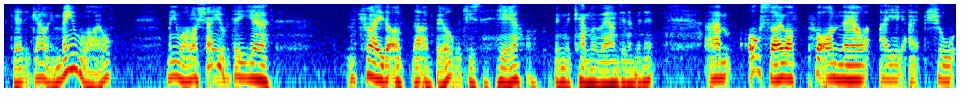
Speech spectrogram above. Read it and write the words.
to get it going. Meanwhile, meanwhile I'll show you the uh, the tray that I, that I built, which is here. I'll bring the camera around in a minute. Um, also, I've put on now a actual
